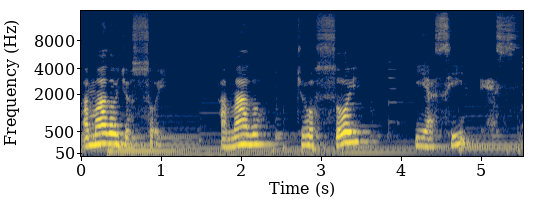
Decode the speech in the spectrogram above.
amado yo soy, amado yo soy, y así es.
